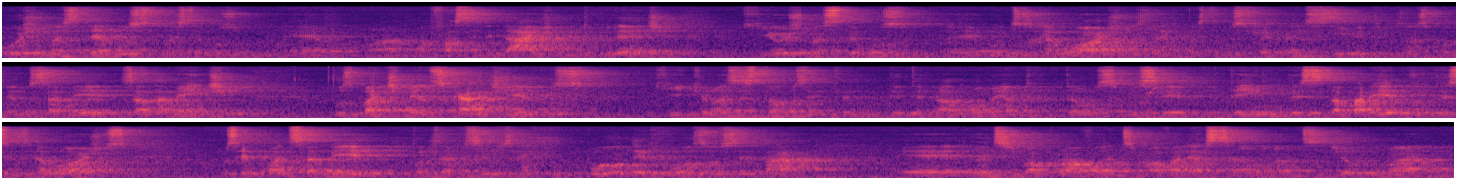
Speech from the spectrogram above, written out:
Hoje nós temos, nós temos é, uma, uma, facilidade muito grande que hoje nós temos é, muitos relógios, né? nós temos frequencímetros, nós podemos saber exatamente os batimentos cardíacos que, que nós estamos em determinado momento. Então, se você tem um desses aparelhos, desses relógios, você pode saber, por exemplo, se você, o quão nervoso você está é, antes de uma prova, antes de uma avaliação, antes de alguma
